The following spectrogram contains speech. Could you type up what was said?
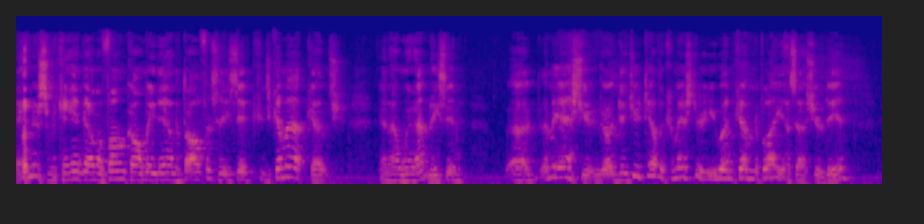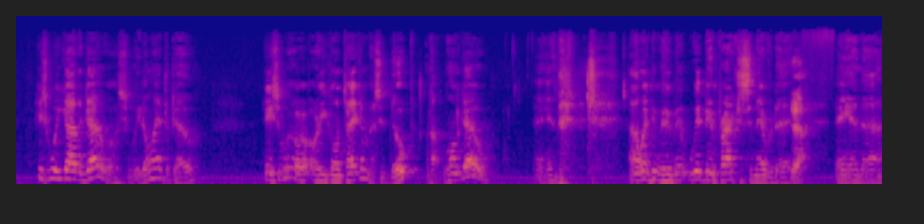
and Mr. McCann got on the phone, called me down at the office. and He said, "Could you come up, Coach?" And I went up, and he said, uh, "Let me ask you, uh, did you tell the commissioner you wasn't coming to play?" I said, "I sure did." He said, "We got to go." I said, "We don't have to go." He said, "Well, are you going to take him?" I said, "Nope, not going to go." And I went. To, we'd been practicing every day. Yeah. And uh,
